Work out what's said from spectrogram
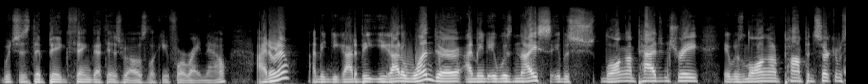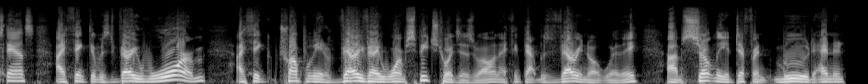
which is the big thing that Israel is looking for right now. I don't know. I mean, you got to be, you got to wonder. I mean, it was nice. It was long on pageantry. It was long on pomp and circumstance. I think it was very warm. I think Trump made a very, very warm speech towards Israel, and I think that was very noteworthy. Um, certainly a different mood, and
